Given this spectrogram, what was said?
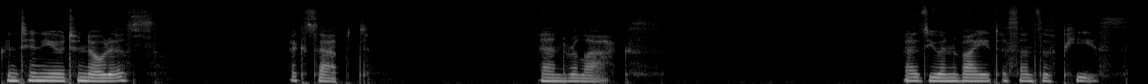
Continue to notice, accept, and relax as you invite a sense of peace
